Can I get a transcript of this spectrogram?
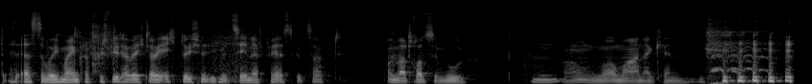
das erste, wo ich Minecraft gespielt habe, habe ich glaube ich echt durchschnittlich mit 10 FPS gezockt. Und war trotzdem gut. Hm. Ja, muss man auch mal anerkennen.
